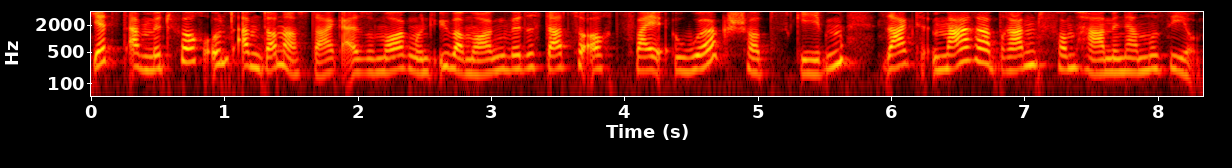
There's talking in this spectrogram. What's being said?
Jetzt am Mittwoch und am Donnerstag, also morgen und übermorgen, wird es dazu auch zwei Workshops geben, sagt Mara Brandt vom Hamelner Museum.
